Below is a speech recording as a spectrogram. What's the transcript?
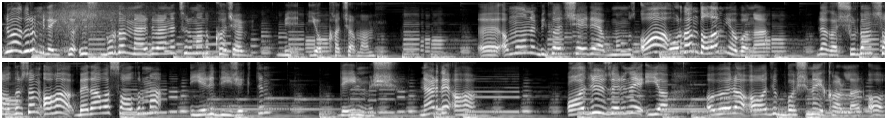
Acaba durun bir dakika. Üst buradan merdivenle tırmanıp kaçab... Bir- Yok kaçamam. Ee, ama onu birkaç şeyle yapmamız... Aa oradan dalamıyor bana. Bir dakika şuradan saldırsam... Aha bedava saldırma yeri diyecektim. Değilmiş. Nerede? Aha. Ağacı üzerine ya böyle ağacı başına yıkarlar. Aa.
